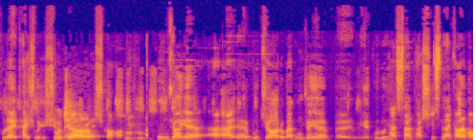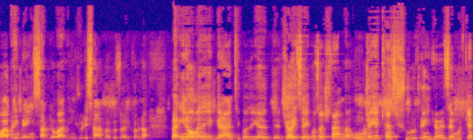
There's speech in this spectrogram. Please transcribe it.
پولای پژوهشی رو دانشگاه ها اونجا بودجه رو بعد اونجا یه, گروهی هستن تشخیص میدن که آره ما باید بریم به این سمت یا باید اینجوری سرمایه گذاری کنیم. و اینا اومدن یه گرانتی یه جایزه گذاشتن و اونجا یکی از شروط این جایزه بود که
